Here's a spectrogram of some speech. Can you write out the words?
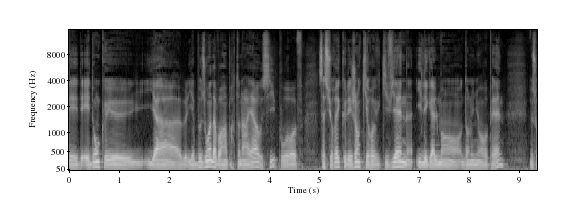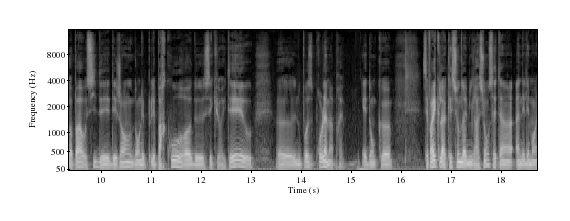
Et, donc euh, il, y a, besoin d'avoir un partenariat aussi pour s'assurer que les gens qui, viennent illégalement dans l'Union européenne ne soient pas aussi des, gens dont les, parcours de sécurité nous posent problème après. Et donc, euh, c'est vrai que la question de la migration, c'est un, élément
